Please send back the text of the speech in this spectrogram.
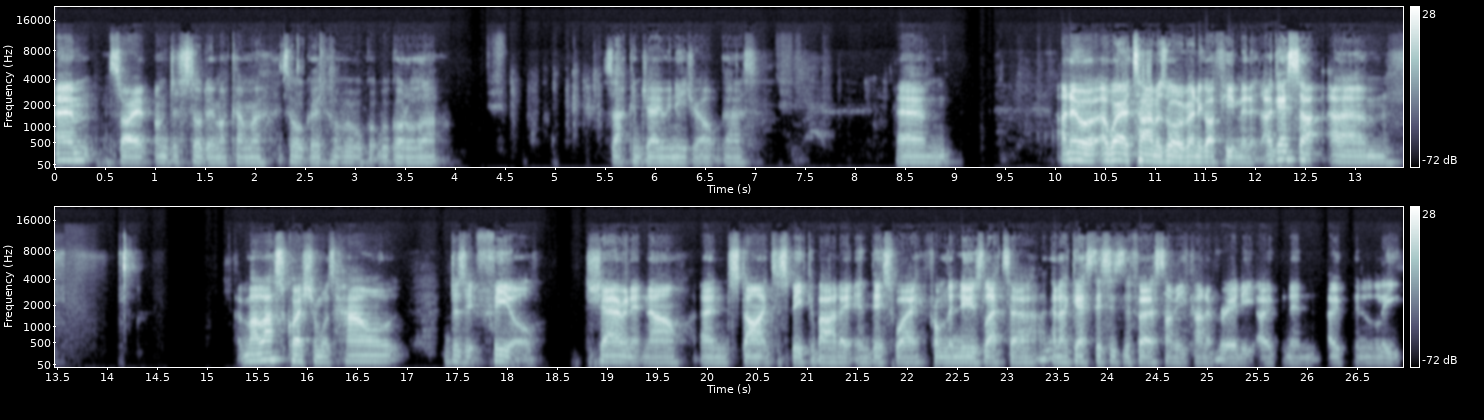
Um, sorry, I'm just still doing my camera. It's all good. We've got, we've got all that. Zach and Jay, we need your help, guys. Um, I know we're aware of time as well. We've only got a few minutes. I guess uh, um, My last question was how does it feel sharing it now and starting to speak about it in this way from the newsletter? And I guess this is the first time you kind of really opening openly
